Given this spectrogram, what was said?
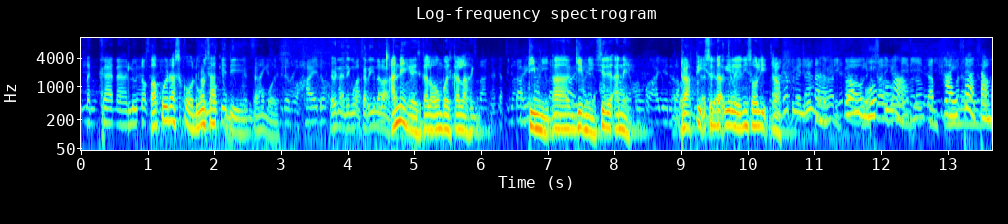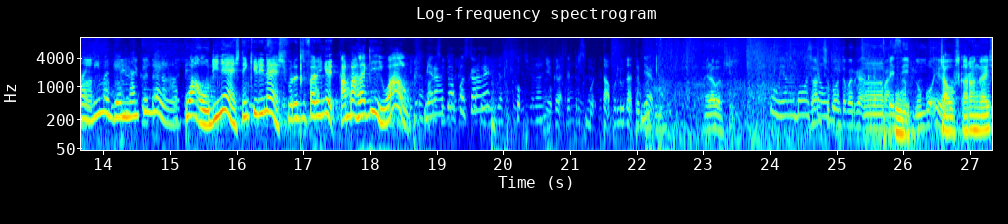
menekan uh, Lunok. Berapa dah skor? Kami 2-1 okey di Dragon Boys. Tapi nak tengok Karina lah. Aneh guys Kalau Homeboys kalah Team ni uh, Game ni Serius aneh Draft pick sedap gila Ni solid draft 35 from Dinesh Kumar. Haifa tambah 5 game nanti ya. Wow Dinesh Thank you Dinesh For the RM5 Tambah lagi Wow Merah tu apa sekarang eh? Cukup sebenarnya gerakan tersebut tak perlu nak terburu. Merah apa? Tu yang bawah Zon cow cuba tu. untuk bergerak ke Uh, depan. pasif gombok je. Chow sekarang guys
